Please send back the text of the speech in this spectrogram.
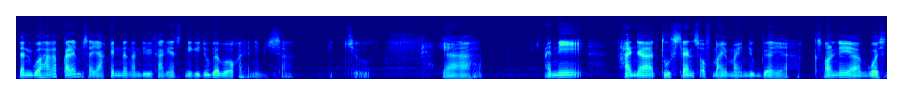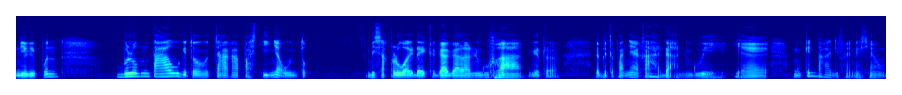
Dan gue harap kalian bisa yakin dengan diri kalian sendiri juga bahwa kaliannya bisa gitu. Ya ini hanya two sense of my mind juga ya. Soalnya ya gue sendiri pun belum tahu gitu cara pastinya untuk bisa keluar dari kegagalan gua gitu. Lebih tepatnya ya keadaan gue ya. Mungkin para diviners yang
